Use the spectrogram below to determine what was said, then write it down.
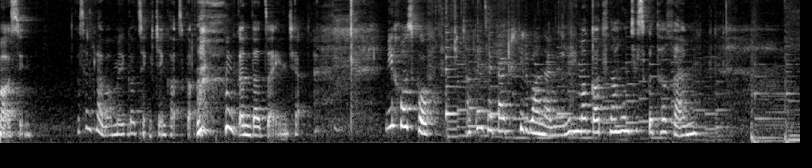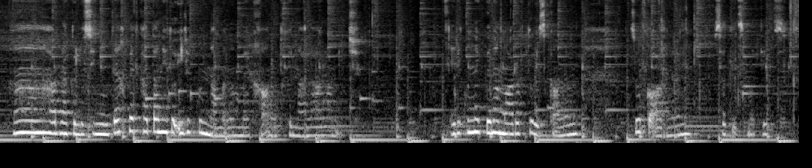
մասին։ Ասենք լավ, ամերիկացիենք չենք հասկանում, կնդածա ինչա։ Մի խոսքով, այտենց հետաքրքիր բան է լինելու, հիմա կաթնահունցից կթխեմ։ Հա, հարնակը լուսինին տեղ պետքա տանի դու իրիկունն ա մնում մեր խանութ գնալ արամիջ։ Իրիկունը գնամ առևտուրս կանեմ, ծուկ առնեմ, ստից մտից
